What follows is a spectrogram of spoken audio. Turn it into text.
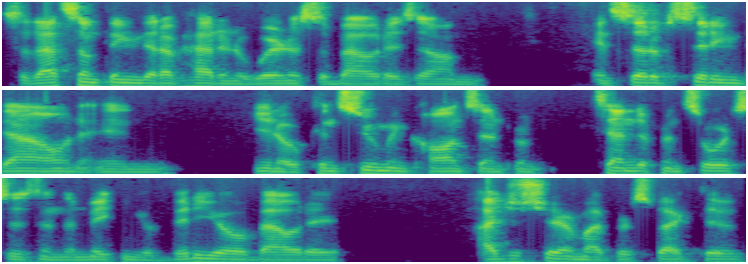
So that's something that I've had an awareness about is um instead of sitting down and you know consuming content from 10 different sources and then making a video about it, I just share my perspective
